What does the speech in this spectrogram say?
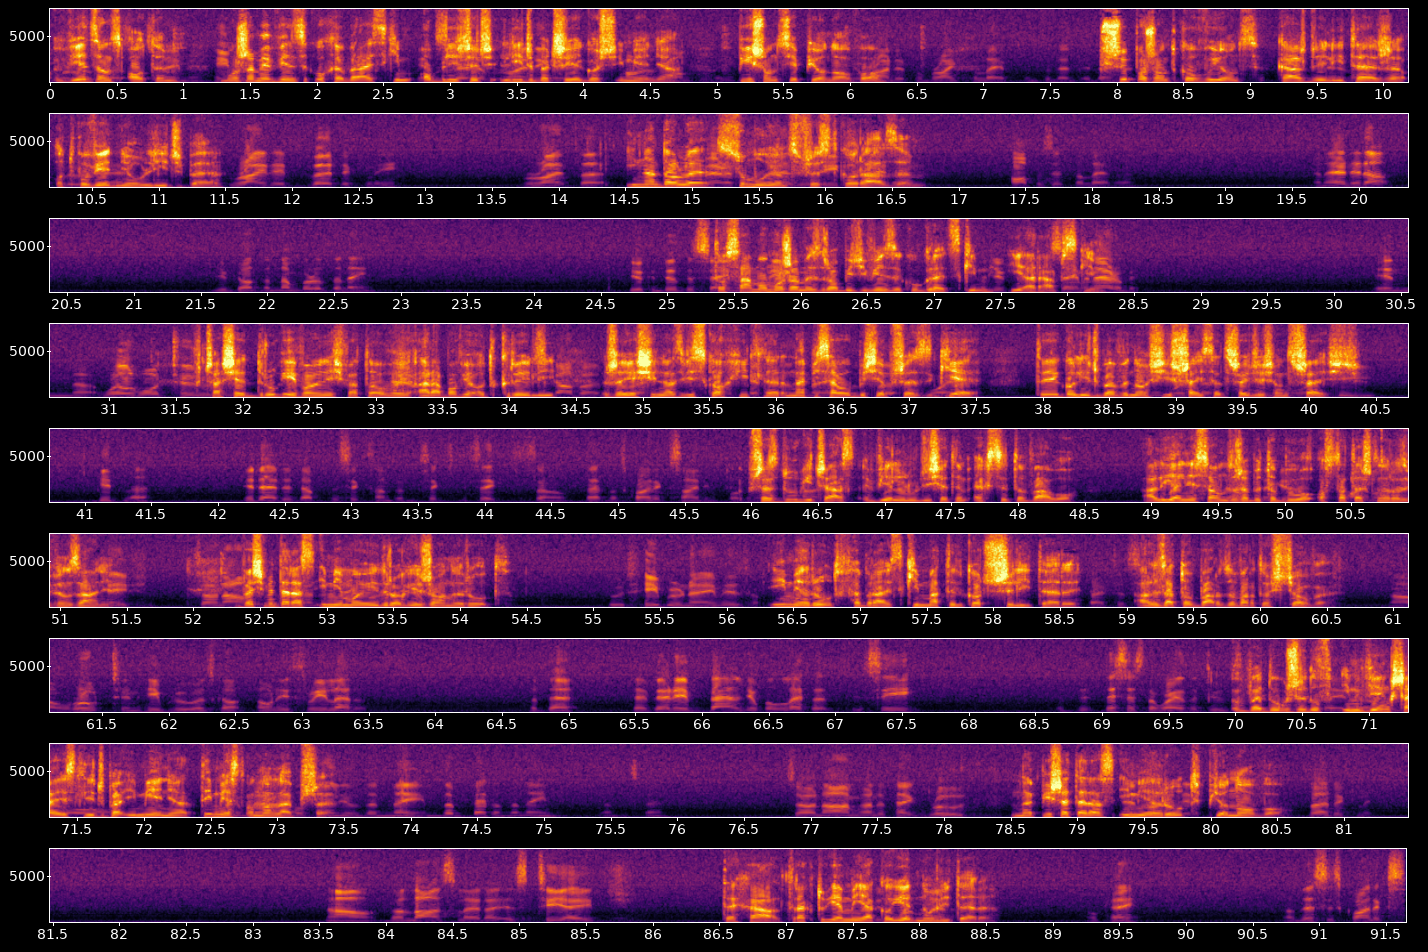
Wiedząc o tym, możemy w języku hebrajskim obliczyć liczbę czyjegoś imienia, pisząc je pionowo, przyporządkowując każdej literze odpowiednią liczbę i na dole sumując wszystko razem. To samo możemy zrobić w języku greckim i arabskim. W czasie II wojny światowej Arabowie odkryli, że jeśli nazwisko Hitler napisałoby się przez G, to jego liczba wynosi 666. Przez długi czas wielu ludzi się tym ekscytowało, ale ja nie sądzę, żeby to było ostateczne rozwiązanie. Weźmy teraz imię mojej drogiej żony Ruth. Imię Ruth w hebrajskim ma tylko trzy litery, ale za to bardzo wartościowe. Według Żydów im większa jest liczba imienia, tym jest ono lepsze. Napiszę teraz imię Ruth pionowo. TH traktujemy jako jedną literę.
